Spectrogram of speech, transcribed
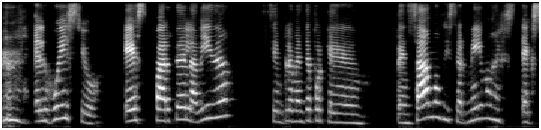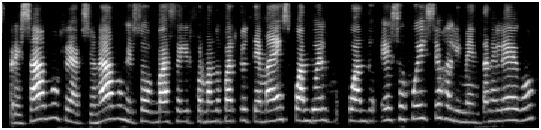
el juicio es parte de la vida simplemente porque pensamos, discernimos, expresamos, reaccionamos, eso va a seguir formando parte. del tema es cuando, el, cuando esos juicios alimentan el ego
